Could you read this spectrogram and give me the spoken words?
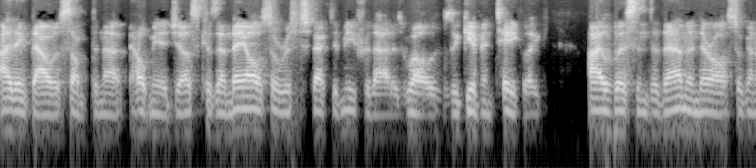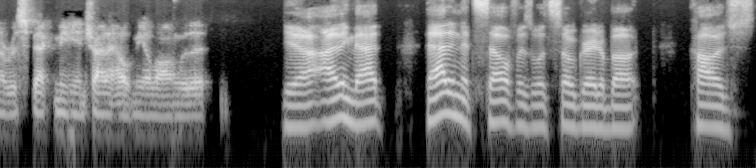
I think that was something that helped me adjust because then they also respected me for that as well. It was a give and take. Like I listened to them, and they're also going to respect me and try to help me along with it. Yeah, I think that that in itself is what's so great about college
